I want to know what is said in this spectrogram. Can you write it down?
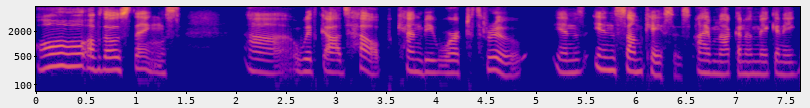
all of those things uh, with God's help can be worked through in in some cases. I'm not going to make any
